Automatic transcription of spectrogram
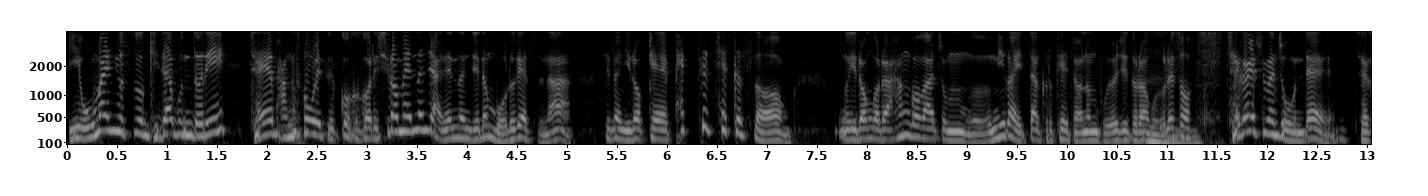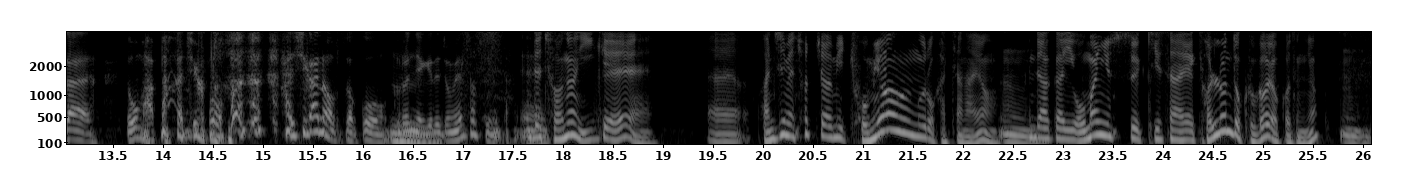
이 오마이뉴스 기자분들이 제 방송을 듣고 그거를 실험했는지 안 했는지는 모르겠으나 실은 이렇게 팩트 체크성 뭐 이런 거를 한 거가 좀 의미가 있다 그렇게 저는 보여지더라고요. 음. 그래서 제가 했으면 좋은데 제가 너무 바빠가지고 할 시간은 없었고 그런 음. 얘기를 좀 했었습니다. 예. 근데 저는 이게 에, 관심의 초점이 조명으로 갔잖아요. 음. 근데 아까 이 오마이뉴스 기사의 결론도 그거였거든요. 음.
